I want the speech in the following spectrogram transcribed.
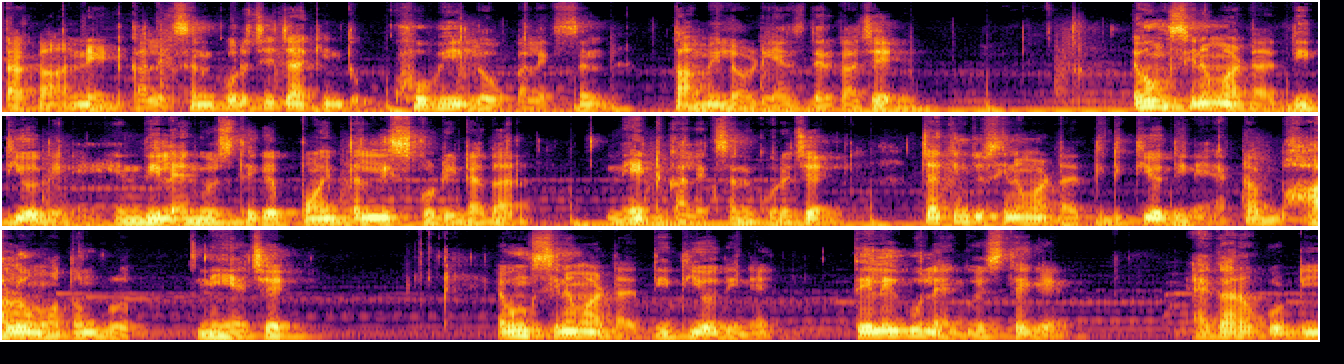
টাকা নেট কালেকশন করেছে, যা কিন্তু খুবই লো কালেকশন তামিল অডিয়েন্সদের কাছে। এবং সিনেমাটা দ্বিতীয় দিনে হিন্দি ল্যাঙ্গুয়েজ থেকে পঁয়তাল্লিশ কোটি টাকার নেট কালেকশন করেছে, যা কিন্তু সিনেমাটা দ্বিতীয় দিনে একটা ভালো মতন গ্রোথ নিয়েছে। এবং সিনেমাটা দ্বিতীয় দিনে তেলেগু ল্যাঙ্গুয়েজ থেকে এগারো কোটি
